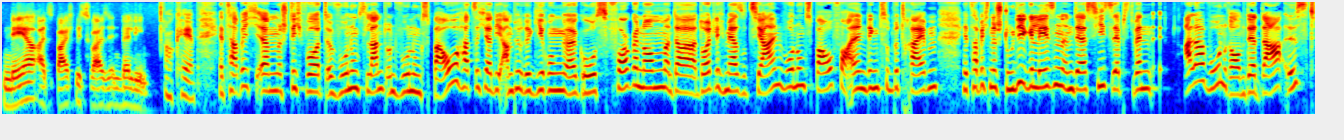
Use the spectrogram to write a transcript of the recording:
näher als beispielsweise in Berlin. Okay, jetzt habe ich ähm, Stichwort Wohnungsland und Wohnungsbau. Hat sich ja die Ampelregierung äh, groß vorgenommen, da deutlich mehr sozialen Wohnungsbau vor allen Dingen zu betreiben. Jetzt habe ich eine Studie gelesen, in der es hieß, selbst wenn aller Wohnraum, der da ist,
